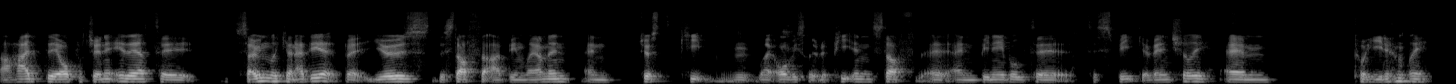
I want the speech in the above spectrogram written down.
I had the opportunity there to sound like an idiot, but use the stuff that I've been learning and just keep like obviously repeating stuff uh, and being able to to speak eventually um coherently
